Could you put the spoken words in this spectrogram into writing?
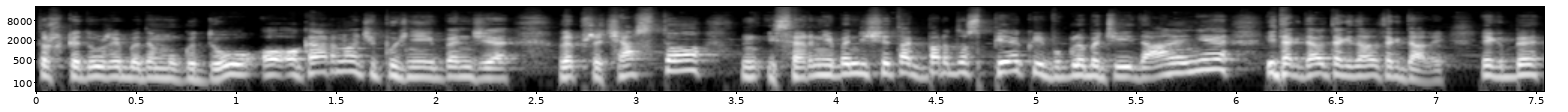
troszkę dłużej będę mógł dół ogarnąć i później będzie lepsze ciasto i ser nie będzie się tak bardzo spiekł i w ogóle będzie idealnie i tak dalej, tak dalej, tak dalej. Jakby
